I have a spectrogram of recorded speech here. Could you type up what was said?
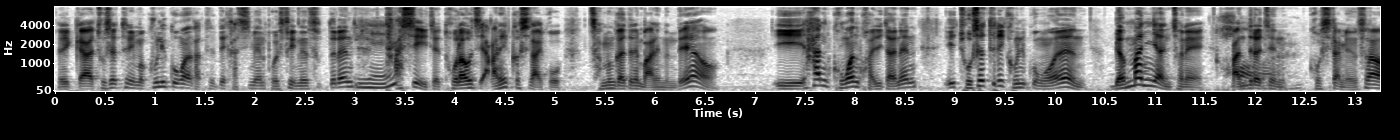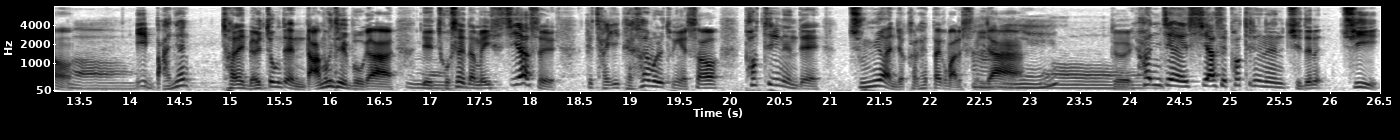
그러니까 조샤 트리 뭐 국립공원 같은 데 가시면 볼 수 있는 숲들은 예. 다시 이제 돌아오지 않을 것이라고 전문가들은 말했는데요. 이 한 공원 관리자는 이 조샤트리 국립공원은 몇만 년 전에 만들어진 곳이라면서 어. 이 만년 전에 멸종된 나무늘보가 음. 이 조세덤의 씨앗을 그 자기 배설물을 통해서 퍼뜨리는데 중요한 역할을 했다고 말했습니다. 아, 예. 어. 그 현재 씨앗을 퍼뜨리는 쥐들은 쥐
